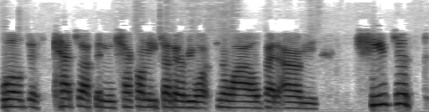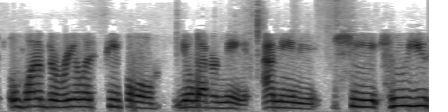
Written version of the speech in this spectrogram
we'll just catch up and check on each other every once in a while. But um, she's just one of the realest people you'll ever meet. I mean, she who you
